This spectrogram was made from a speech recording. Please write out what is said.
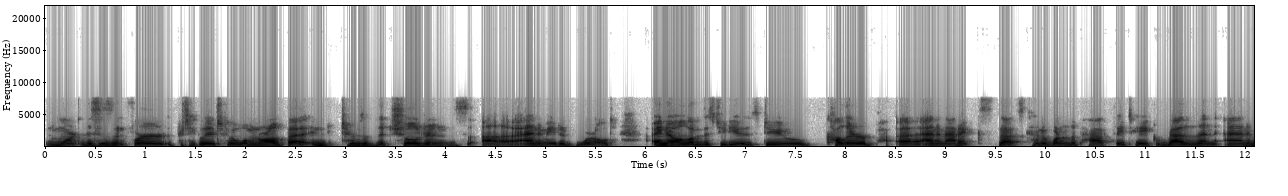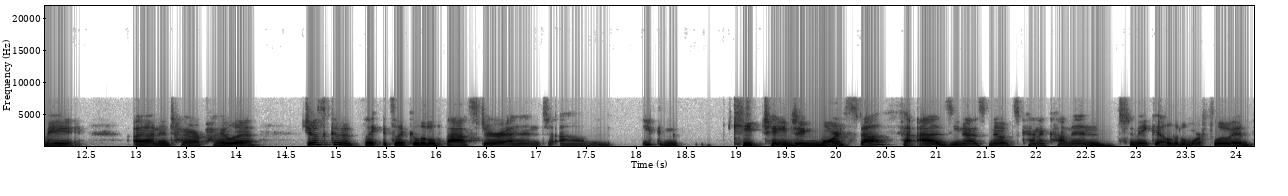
more this isn't for particular to a woman world but in terms of the children's uh, animated world i know a lot of the studios do color uh, animatics. That's kind of one of the paths they take rather than animate uh, an entire pilot. Just because it's like it's like a little faster and um, you can keep changing more stuff as you know as notes kind of come in to make it a little more fluid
